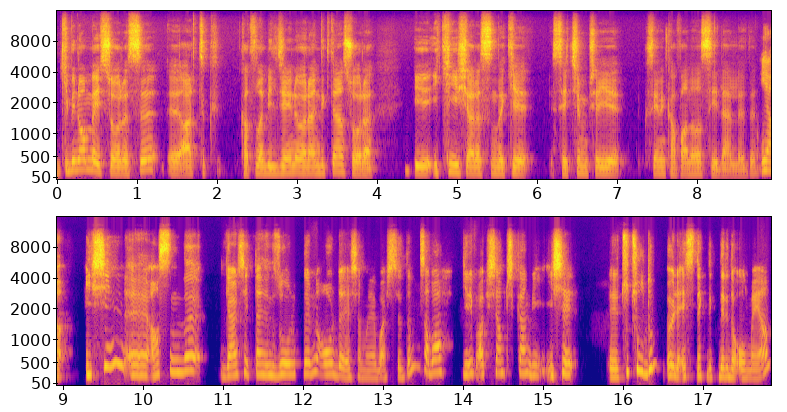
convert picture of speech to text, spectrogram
2015 sonrası e, artık katılabileceğini öğrendikten sonra iki iş arasındaki seçim şeyi senin kafanda nasıl ilerledi? Ya işin e, aslında gerçekten hani zorluklarını orada yaşamaya başladım. Sabah girip akşam çıkan bir işe e, tutuldum. Öyle esneklikleri de olmayan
